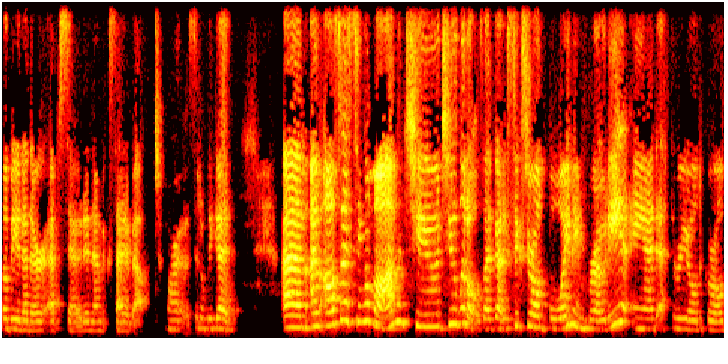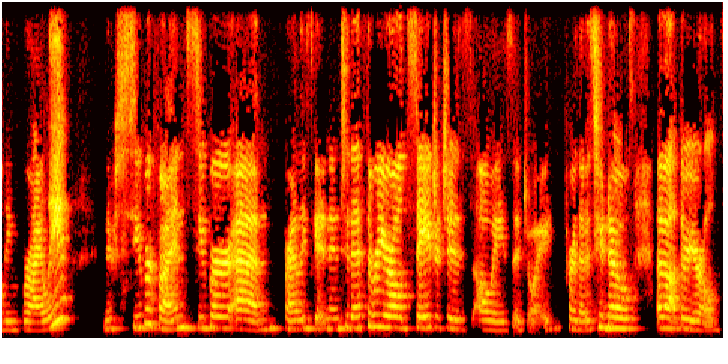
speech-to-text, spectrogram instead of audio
there'll be another episode, and I'm excited about tomorrow's. It'll be good. Um, I'm also a single mom to two littles. I've got a six year old boy named Brody and a three year old girl named Briley. They're super fun, super. Um, Briley's getting into the three year old stage, which is always a joy for those who know about three year olds.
